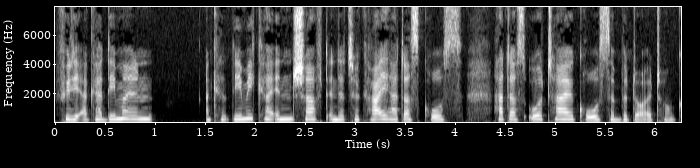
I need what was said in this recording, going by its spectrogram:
Für die Akademikerin Akademikerinnenschaft in der Türkei hat das, groß, hat das Urteil große Bedeutung.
